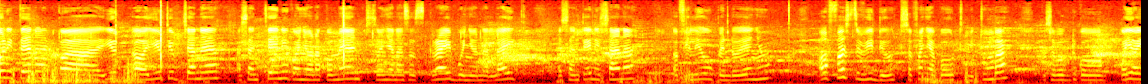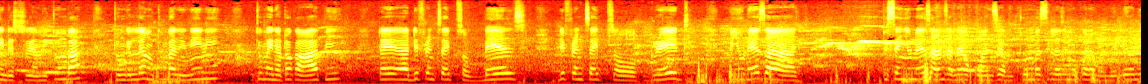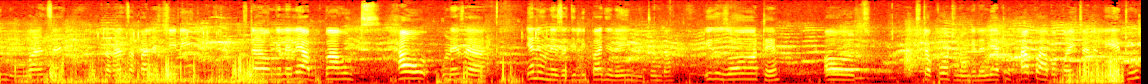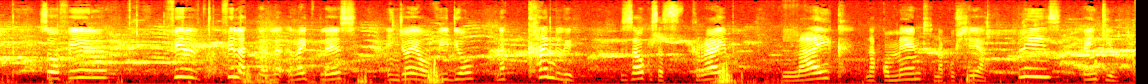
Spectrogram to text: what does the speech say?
Karibuni tena kwa our YouTube channel. Asanteni kwa wenye wana comment, wenye na subscribe, wenye wana like. Asanteni sana, wafili upendo wenyu. Our first video tutafanya about mitumba kwa sababu tuko kwa hiyo industry ya mitumba. Tuongelea mtumba ni nini, mtumba inatoka wapi, There are different types of bells, different types of grade, wenye unaweza pesa yenye unaweza anza nayo kuanzia mtumba, si lazima kuwa na mamilioni ndio uanze. Tutaanza pale chini, tutaongelelea about how unaweza yani, unaweza jilipaje na hii mitumba. Hizo zote au tutakuwa tunaongelelea tu hapa hapa kwa hii channel yetu, so feel feel feel at the right place, enjoy our video na kindly usisahau kusubscribe, like na comment na kushare please. Thank you.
